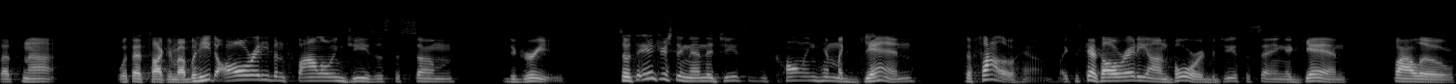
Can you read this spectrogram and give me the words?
That's not what that's talking about. But he'd already been following Jesus to some degree. So it's interesting then that Jesus is calling him again to follow him. Like this guy's already on board, but Jesus is saying again, follow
